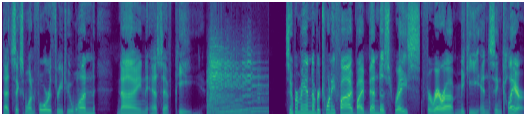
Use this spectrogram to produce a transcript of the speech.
That's 614-321-9SFP. Superman number 25 by Bendis, Reis, Ferreira, Miki, and Sinclair.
